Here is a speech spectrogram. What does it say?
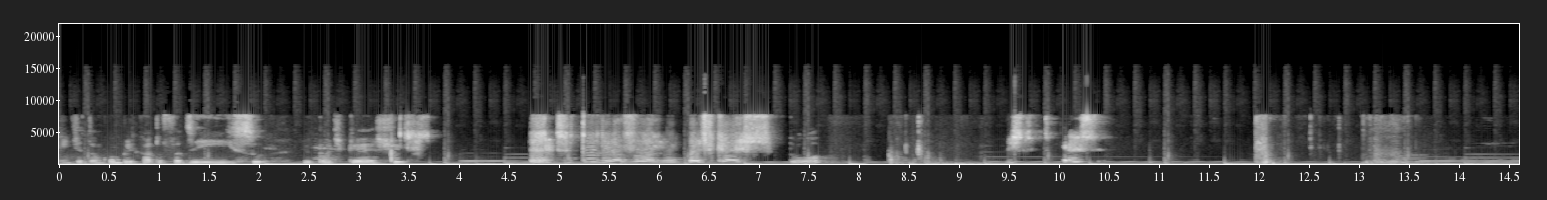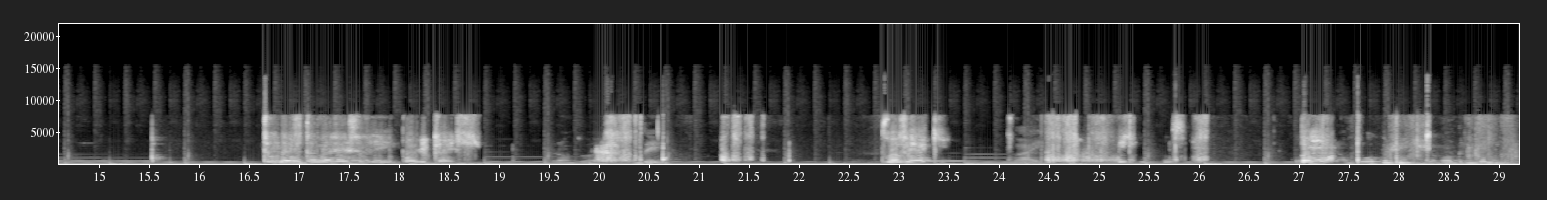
Gente, é tão complicado fazer isso no podcast. Você tá gravando o podcast? Tô. Parece. Deve estar aparecendo no podcast. Pronto, mandei. Vou ver aqui. Vai. Vamos lá. Espera um pouco, gente, já vou abrindo a minha.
